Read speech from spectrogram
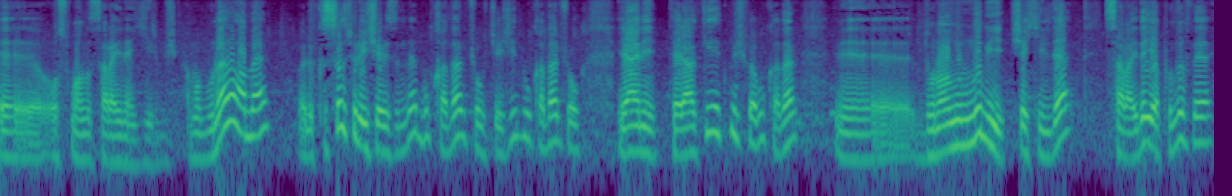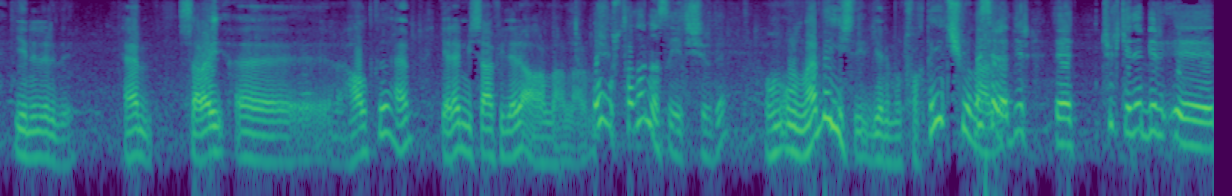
e, Osmanlı Sarayı'na girmiş. Ama buna rağmen böyle kısa süre içerisinde bu kadar çok çeşit, bu kadar çok yani telakki etmiş ve bu kadar e, donanımlı bir şekilde sarayda yapılır ve yenilirdi. Hem saray e, halkı hem gelen misafirleri ağırlarlarmış. O ustalar nasıl yetişirdi? On- Onlar da işte yeni mutfakta yetişiyorlar. Mesela bir e, Türkiye'de bir e,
